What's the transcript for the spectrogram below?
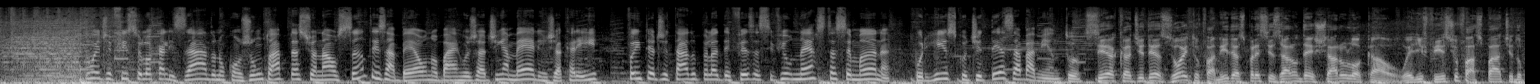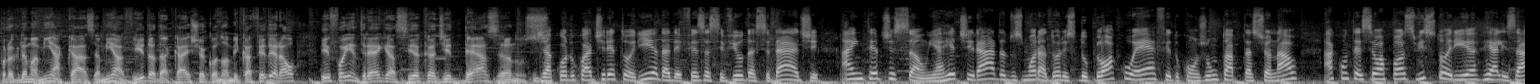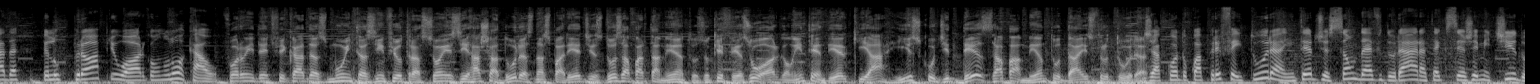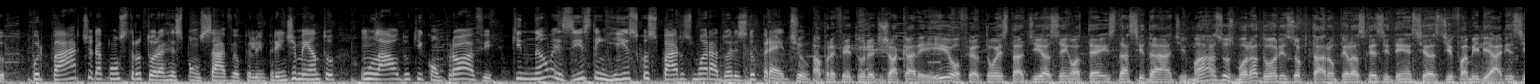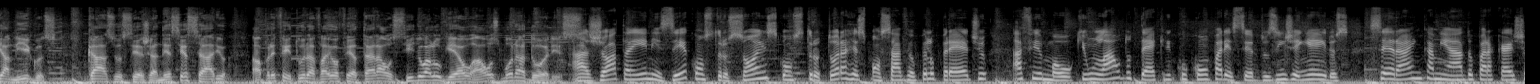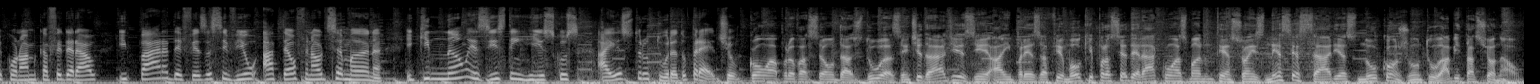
Bye. Um edifício localizado no conjunto habitacional Santa Isabel, no bairro Jardim Amélia, em Jacareí, foi interditado pela Defesa Civil nesta semana por risco de desabamento. Cerca de 18 famílias precisaram deixar o local. O edifício faz parte do programa Minha Casa Minha Vida da Caixa Econômica Federal e foi entregue há cerca de 10 anos. De acordo com a diretoria da Defesa Civil da cidade, a interdição e a retirada dos moradores do bloco F do conjunto habitacional aconteceu após vistoria realizada pelo próprio órgão no local. Foram identificadas muitas infiltrações e rachaduras nas paredes dos apartamentos, o que fez o órgão entender que há risco de desabamento da estrutura. De acordo com a prefeitura, a interdição deve durar até que seja emitido, por parte da construtora responsável pelo empreendimento, um laudo que comprove que não existem riscos para os moradores do prédio. A prefeitura de Jacareí ofertou estadias em hotéis da cidade, mas os moradores optaram pelas residências de familiares e amigos. Caso seja necessário, a prefeitura vai ofertar auxílio aluguel aos moradores. A JNZ Construções, construtora responsável pelo prédio, afirmou que um laudo técnico com o parecer dos engenheiros será encaminhado para a Caixa Econômica Federal e para a Defesa Civil até o final de semana e que não existem riscos à estrutura do prédio. Com a aprovação das duas entidades, a empresa afirmou que procederá com as manutenções necessárias no conjunto habitacional.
